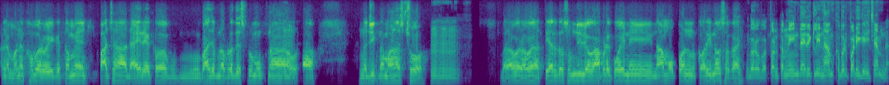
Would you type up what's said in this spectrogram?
અને મને ખબર હોય કે તમે પાછા ડાયરેક્ટ ભાજપના પ્રદેશ પ્રમુખના. ઓલા નજીકના માણસ છો. બરાબર હવે અત્યારે તો સમજી લો કે આપણે કોઈની નામ ઓપન કરી ન શકાય. બરોબર પણ તમને ઇનડાયરેક્ટલી નામ ખબર પડી ગઈ છે એમ ને?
